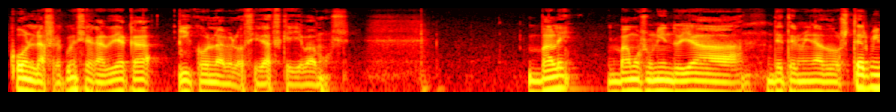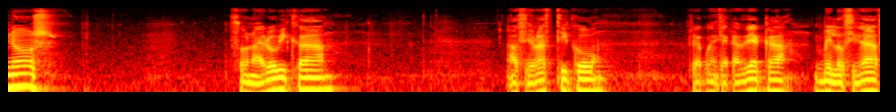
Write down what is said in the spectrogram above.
con la frecuencia cardíaca y con la velocidad que llevamos. Vale, vamos uniendo ya determinados términos. Zona aeróbica, ácido láctico, frecuencia cardíaca, velocidad,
